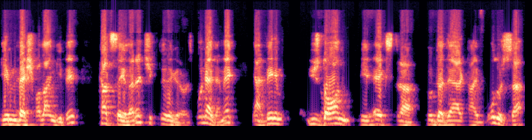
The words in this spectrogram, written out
25 falan gibi katsayılara çıktığını görüyoruz. Bu ne demek? Yani benim %10 bir ekstra burada değer kaybı olursa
